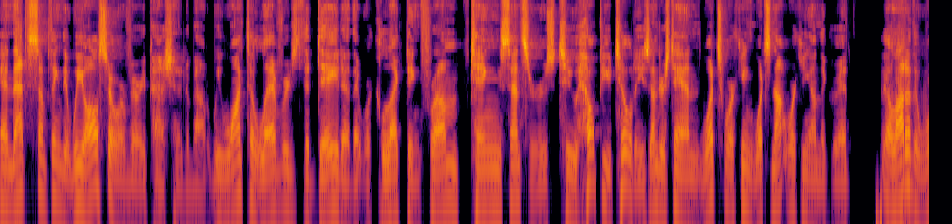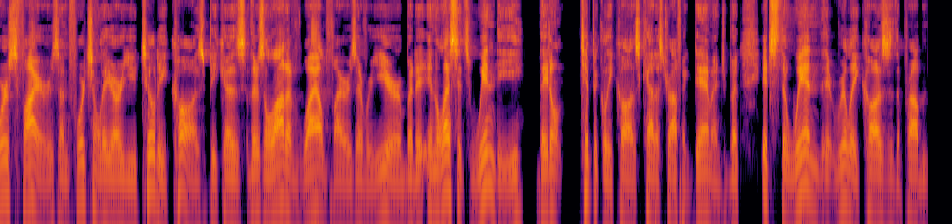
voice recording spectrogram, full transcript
And that's something that we also are very passionate about. We want to leverage the data that we're collecting from Ting sensors to help utilities understand what's working, what's not working on the grid, a lot of the worst fires, unfortunately, are utility caused because there's a lot of wildfires every year. But unless it's windy, they don't typically cause catastrophic damage, but it's the wind that really causes the problem.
